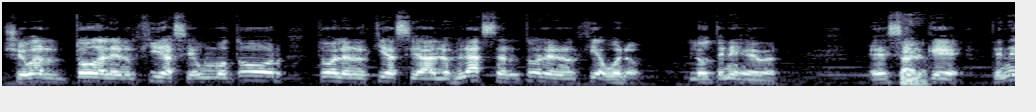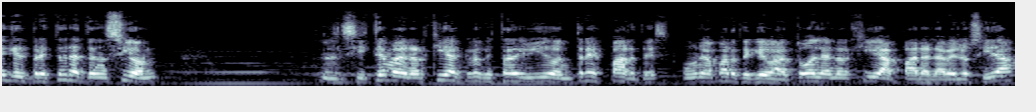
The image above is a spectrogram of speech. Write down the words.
llevar toda la energía hacia un motor, toda la energía hacia los láser, toda la energía, bueno, lo tenés que ver. Es decir, que tenés que prestar atención. El sistema de energía creo que está dividido en tres partes. Una parte que va toda la energía para la velocidad,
